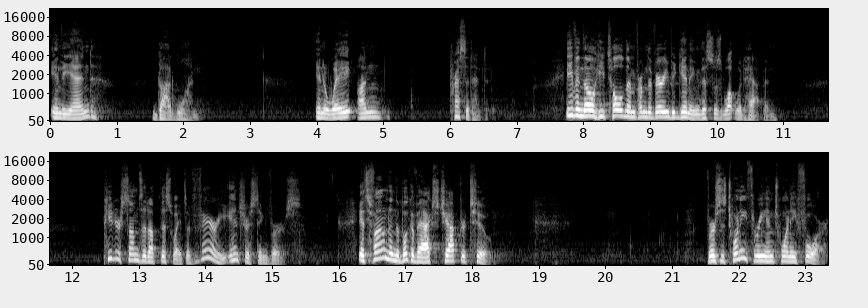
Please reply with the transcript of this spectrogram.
in the end, God won in a way unprecedented. Even though he told them from the very beginning this was what would happen. Peter sums it up this way. It's a very interesting verse. It's found in the book of Acts, chapter 2, verses 23 and 24.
